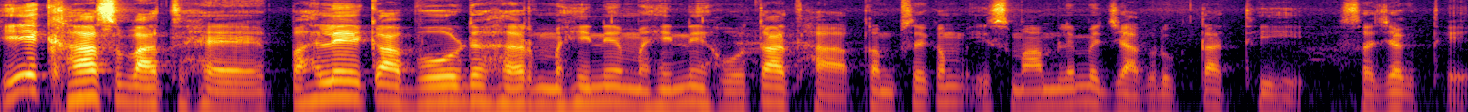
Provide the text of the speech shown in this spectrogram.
ये खास बात है पहले का बोर्ड हर महीने महीने होता था। कम से कम इस मामले में जागरूकता थी सजग थे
